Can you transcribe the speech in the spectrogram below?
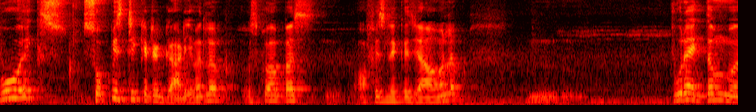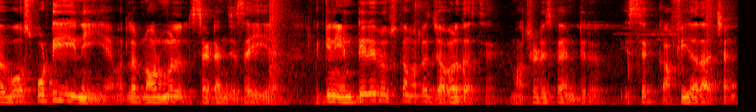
वो एक सोपिस्टिकेटेड गाड़ी है। मतलब उसको आप बस ऑफ़िस लेके जाओ। मतलब पूरा एकदम, वो स्पोर्टी नहीं है मतलब नॉर्मल सेडन जैसा ही है। लेकिन इंटीरियर उसका मतलब ज़बरदस्त है। मर्सिडीज़ का इंटीरियर इससे काफ़ी ज़्यादा अच्छा है।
